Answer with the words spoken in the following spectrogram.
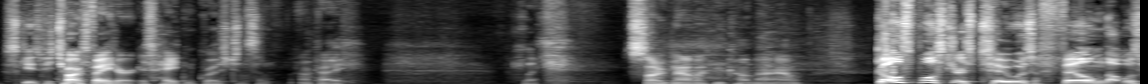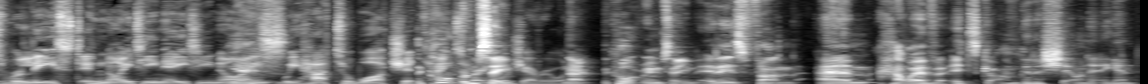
Excuse me, Darth Vader is Hayden Christensen. Okay, like so glad I can cut that out. Ghostbusters 2 is a film that was released in 1989. Yes. We had to watch it. the Thanks courtroom very scene. much, everyone. No, the courtroom scene. It is fun. Um, however, it's got. I'm going to shit on it again.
